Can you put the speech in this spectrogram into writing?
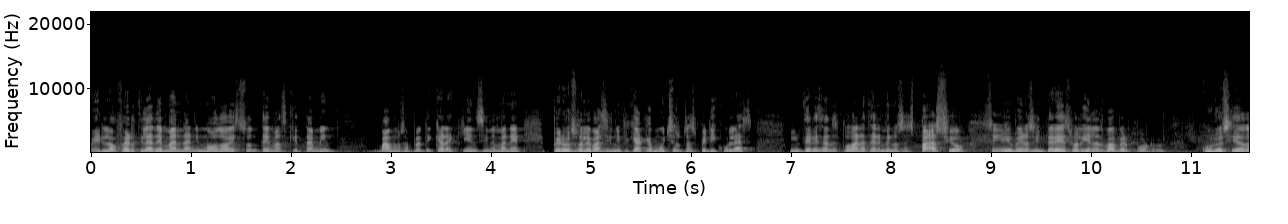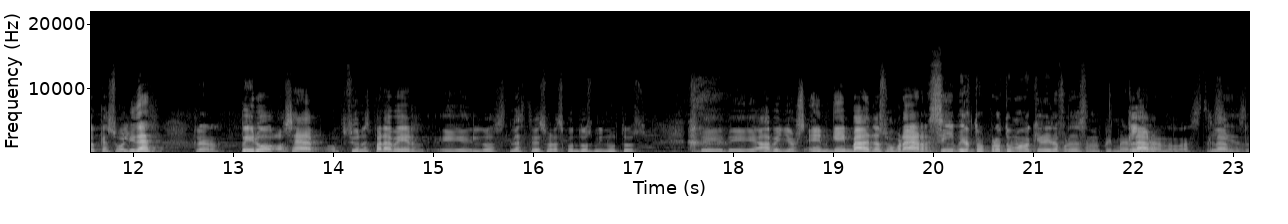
En la oferta y la demanda, ni modo, son temas que también vamos a platicar aquí en Cinemanet, pero eso le va a significar que muchas otras películas interesantes pues van a tener menos espacio, eh, menos interés, o alguien las va a ver por curiosidad o casualidad. Claro. Pero, o sea, opciones para ver eh, los, las tres horas con dos minutos de, de Avengers Endgame van a sobrar. Sí, pero tú, pero tú no quieres ir a fuerzas en el primer Claro, día, ¿no? Este, claro. Sí,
